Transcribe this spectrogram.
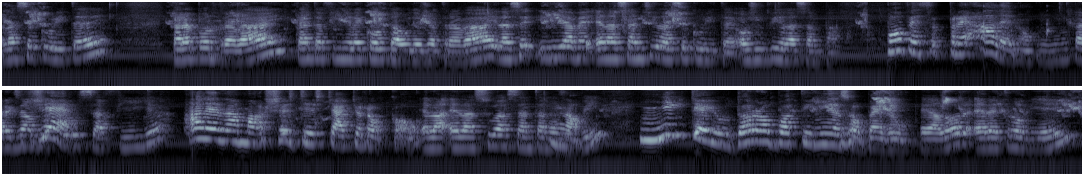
La sécurité par rapport au travail. Quand tu as fini l'école, tu as déjà travail. La sé- il y avait, elle a senti la sécurité. Aujourd'hui, elle la sent pas povesť pre Alenu. Mhm, par exemplo, že sa filha, Alena má 60 rokov. Ela, ela sua Santa Novi. No. Nikde ju do roboty nezoberú. E allora e retroviei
